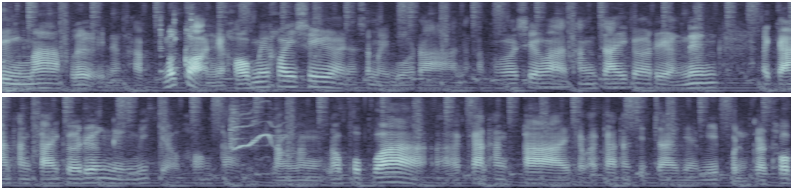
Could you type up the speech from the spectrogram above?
ริงมากเลยนะครับ เมื่อก่อนเนี่ยเขาไม่ค่อยเชื่อนะสมัยโบราณนะครับเพราะว่าเชื่อว่าทางใจก็เรื่องหนึ่งอาการทางกายก็เรื่องหนึ่งไม่เกี่ยวข้องกันหลังๆ เราพบว่าอาการทางกายกับอาการทางจิตใจเนี่ยมีผลกระทบ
